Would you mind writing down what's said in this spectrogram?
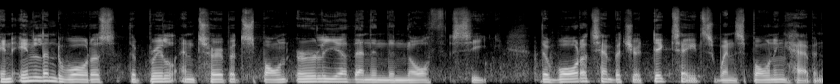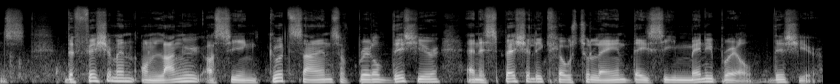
In inland waters, the brill and turbot spawn earlier than in the North Sea. The water temperature dictates when spawning happens. The fishermen on Langø are seeing good signs of brill this year, and especially close to land, they see many brill this year.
